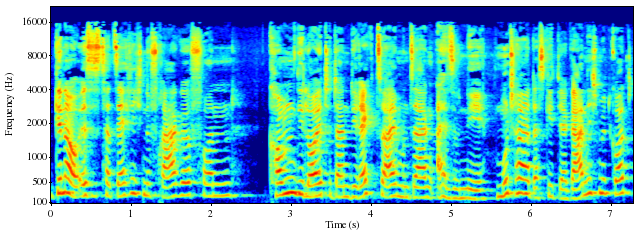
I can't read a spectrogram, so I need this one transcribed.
genau, ist es tatsächlich eine Frage von, kommen die Leute dann direkt zu einem und sagen, also nee, Mutter, das geht ja gar nicht mit Gott,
